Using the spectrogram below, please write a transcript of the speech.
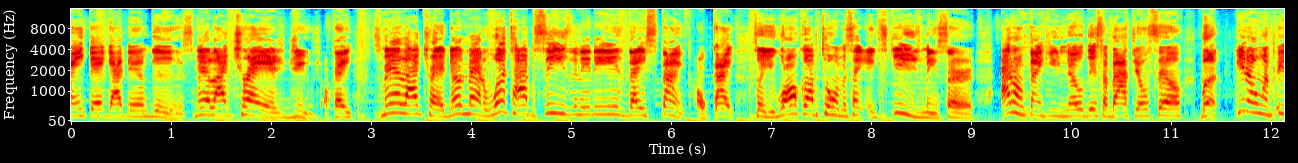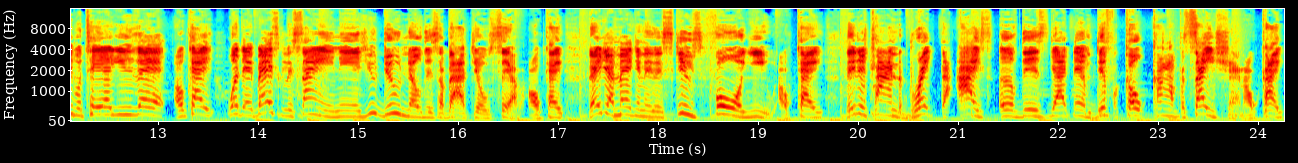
ain't that goddamn good. Smell like trash juice, okay? Smell like trash. Doesn't matter what type of season it is, they stink, okay? So you walk up to them and say, Excuse me, sir, I don't think you know this about yourself, but you know when people tell you that, okay, what they're basically saying is you do know this about yourself, okay? They're just making an excuse for you, okay? They're just trying to break the ice of this goddamn difficult conversation, okay?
